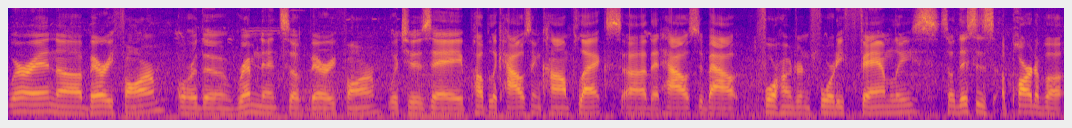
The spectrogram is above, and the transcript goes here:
We're in uh, Barry Farm, or the remnants of Barry Farm, which is a public housing complex uh, that housed about 440 families. So this is a part of a,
